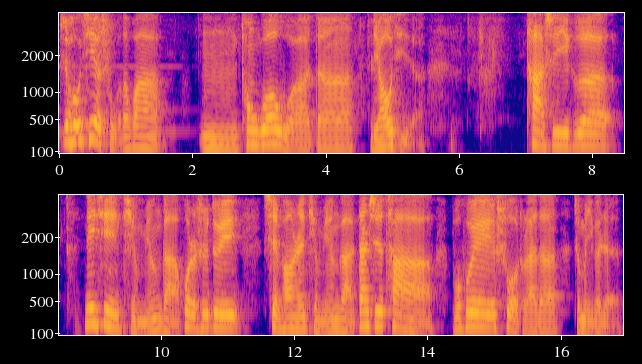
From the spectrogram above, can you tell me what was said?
之后接触的话，嗯，通过我的了解，它是一个内心挺敏感，或者是对身旁人挺敏感，但是他不会说出来的这么一个人，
